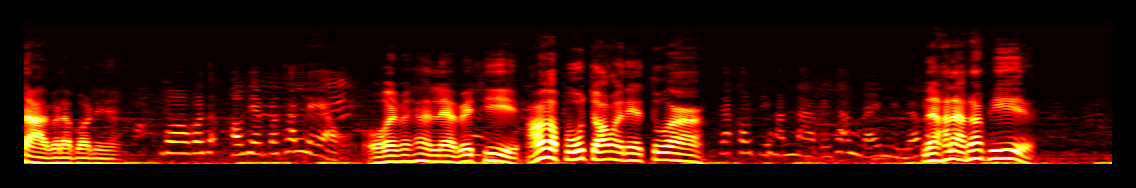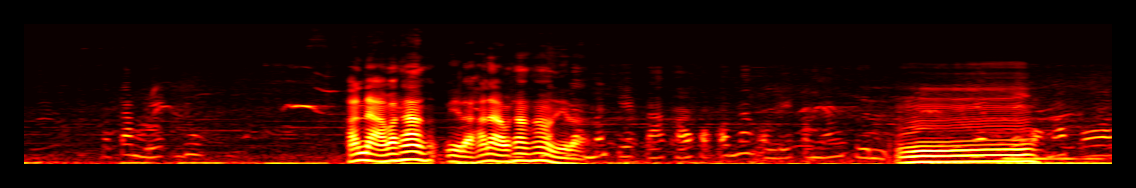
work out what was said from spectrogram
สาดไปแล้วบันนี้บ่บ่เขาเฮ็ดบ่ทันแล้วโอ้ยไม่ทันแล้วเวทีเอากับปูจองไว้ในตัวแล้วเขาสิหันหน้าไปทางใดนี่แล้วเนี่ยหันหน้ามาทางพี่ก็ตั้งเล็กอยู่หันหน้ามาทางนี่แหละหันหน้ามาทางเฮานี่แหละมันเจ็บตาเขาเขากำลังเอาเล็กเอาหยังขึ้นอืแม่ก็เลยมออกมาก่อน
